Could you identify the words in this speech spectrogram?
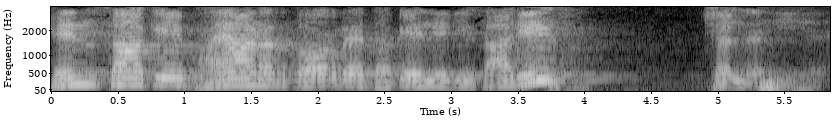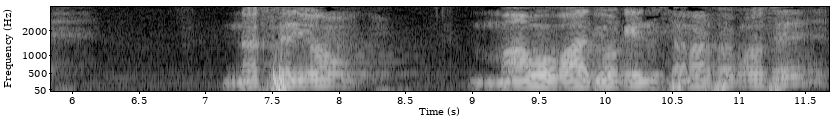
हिंसा के भयानक दौर में धकेलने की साजिश चल रही है। नक्सलियों, माओवादियों के इन समर्थकों से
